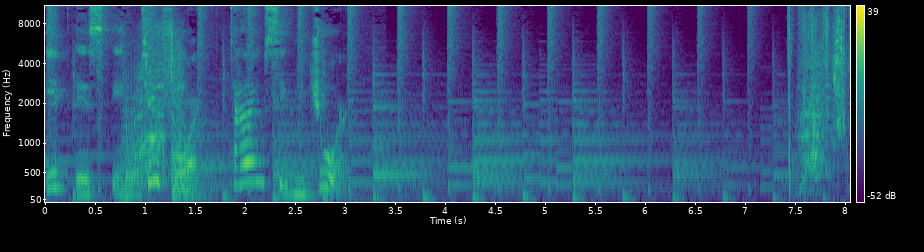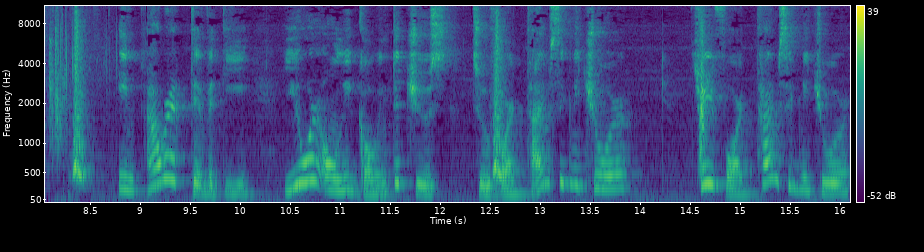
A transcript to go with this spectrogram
It is in 2-4 time signature. In our activity, you are only going to choose 2-4 time signature, 3-4 time signature,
